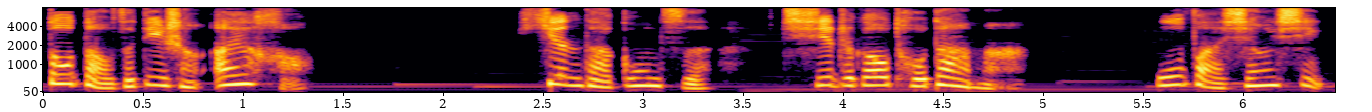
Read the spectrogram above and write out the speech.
都倒在地上哀嚎。燕大公子骑着高头大马，无法相信，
